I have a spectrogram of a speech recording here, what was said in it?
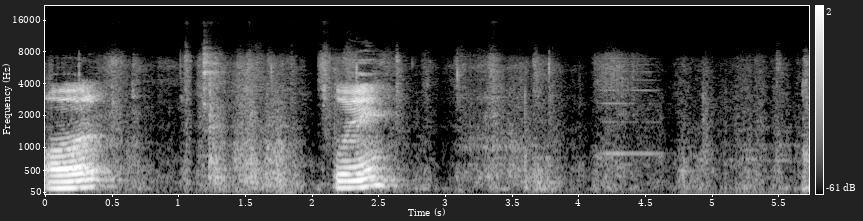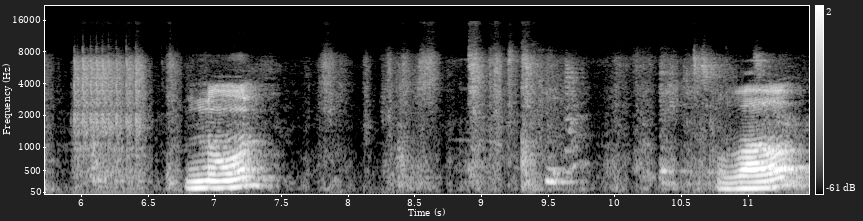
और तुए नून वाव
